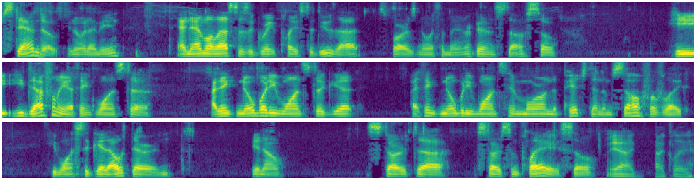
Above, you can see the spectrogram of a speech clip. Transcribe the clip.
standout. You know what I mean? And MLS is a great place to do that as far as North America and stuff. So he he definitely I think wants to. I think nobody wants to get I think nobody wants him more on the pitch than himself. Of like, he wants to get out there and, you know, start uh, start some play. So yeah, exactly.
